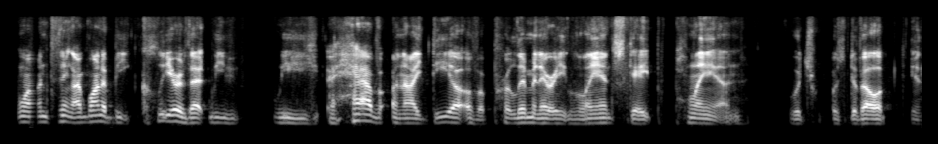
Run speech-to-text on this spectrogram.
one thing. I want to be clear that we we have an idea of a preliminary landscape plan, which was developed in,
